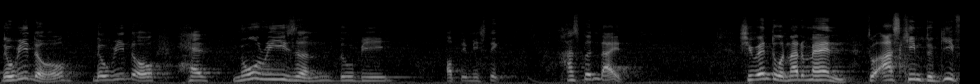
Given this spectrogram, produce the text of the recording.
the widow, the widow had no reason to be optimistic. Husband died. She went to another man to ask him to give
